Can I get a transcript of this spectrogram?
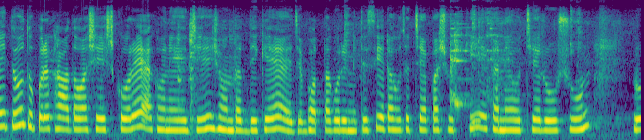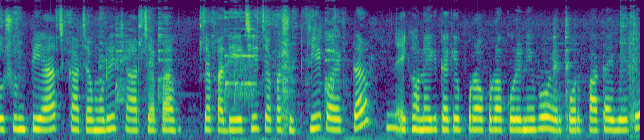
এই তো দুপুরে খাওয়া দাওয়া শেষ করে এখন এই যে সন্ধ্যার দিকে এই যে ভর্তা করে নিতেছি। এটা হচ্ছে চেপা শুটকি, এখানে হচ্ছে রসুন রসুন, পেঁয়াজ, কাঁচামরিচ আর চেপা চেপা দিয়েছি, চেপা শুটকি কয়েকটা। এখানে এটাকে পোড়া পোড়া করে নেব, এরপর পাটায় বেটে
